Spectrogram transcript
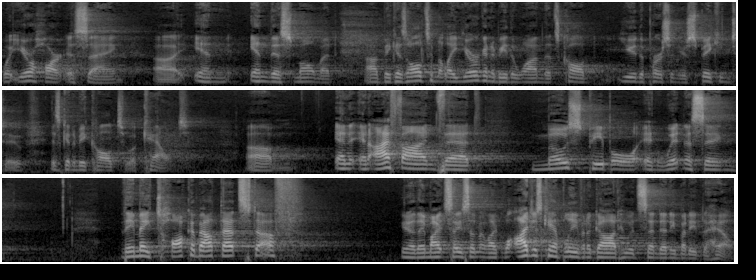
what your heart is saying uh, in, in this moment uh, because ultimately you're going to be the one that's called, you, the person you're speaking to, is going to be called to account. Um, and, and I find that most people in witnessing, they may talk about that stuff. You know, they might say something like, Well, I just can't believe in a God who would send anybody to hell.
